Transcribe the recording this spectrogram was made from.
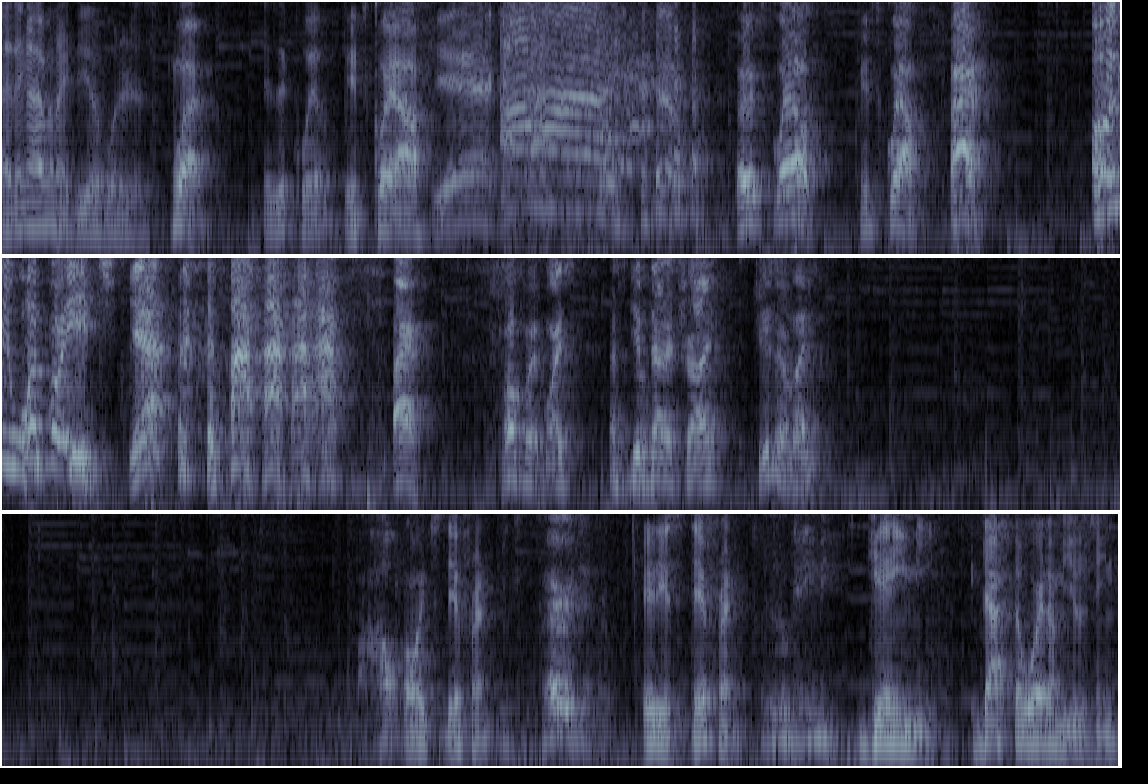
I think I have an idea of what it is. What? Is it quail? It's quail. Yeah. Ah! it's quail. It's quail. All right. Only one for each. Yeah? All right. Go for it, boys. Let's give that a try. Cheers, everybody. Wow. Oh, it's different. It's very different. It is different. A little gamey. Gamey. That's the word I'm using.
